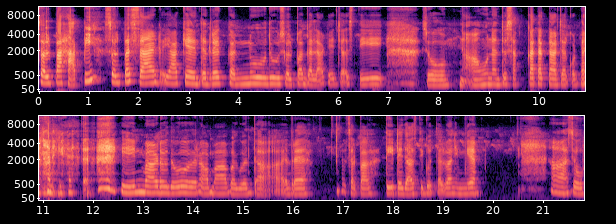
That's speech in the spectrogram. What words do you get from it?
ಸ್ವಲ್ಪ ಹ್ಯಾಪಿ ಸ್ವಲ್ಪ ಸ್ಯಾಡ್ ಯಾಕೆ ಅಂತಂದರೆ ಕಣ್ಣುದು ಸ್ವಲ್ಪ ಗಲಾಟೆ ಜಾಸ್ತಿ. ಸೊ ಅವನಂತೂ ಸಖತ್ತಾಗಿ ಟಾರ್ಚರ್ ಕೊಟ್ಟ ನನಗೆ. ಏನು ಮಾಡೋದು? ರಾಮ, ಭಗವಂತ. ಆದರೆ ಸ್ವಲ್ಪ ತೀಟೆ ಜಾಸ್ತಿ ಗೊತ್ತಲ್ವ ನಿಮಗೆ? ಸೊ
